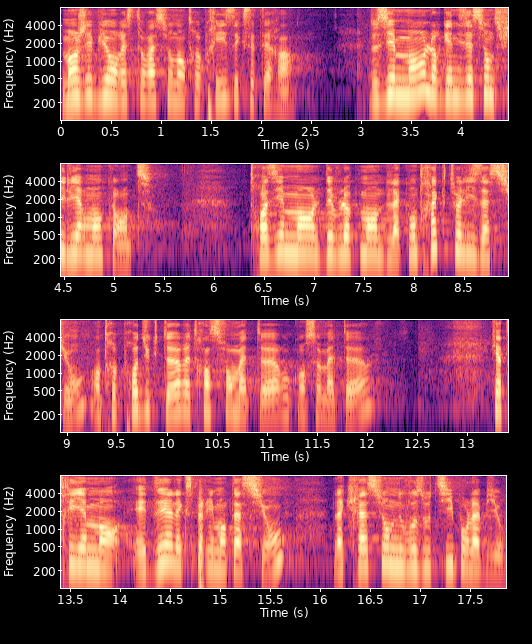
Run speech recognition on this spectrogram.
manger bio en restauration d'entreprise, etc. Deuxièmement, l'organisation de filières manquantes. Troisièmement, le développement de la contractualisation entre producteurs et transformateurs ou consommateurs. Quatrièmement, aider à l'expérimentation, la création de nouveaux outils pour la bio.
